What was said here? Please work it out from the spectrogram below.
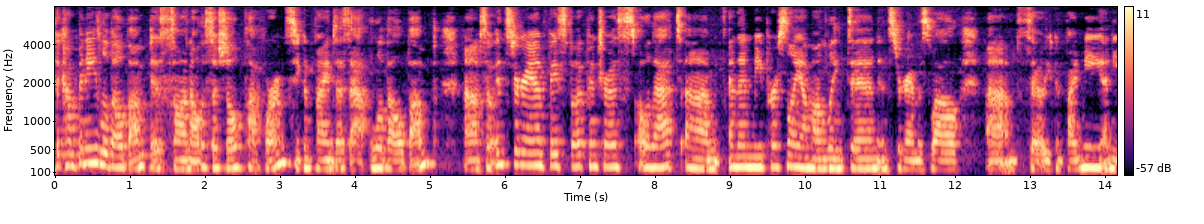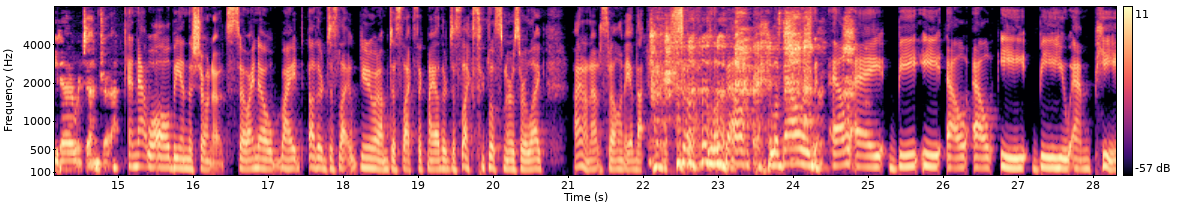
the company LaBelle Bump is on all the social platforms. You can find us at LaBelle Bump. Um, so Instagram, Facebook, Pinterest, all of that. Um, and then me personally, I'm on LinkedIn, Instagram as well. Um, so you can find me, Anita Rajendra. And that will all be in the show notes. So I know my other dyslexic, you know, I'm dyslexic. My other dyslexic listeners are like, I don't know how to spell any of that. So LaBelle, right. LaBelle is L A B E L L E B U M P.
